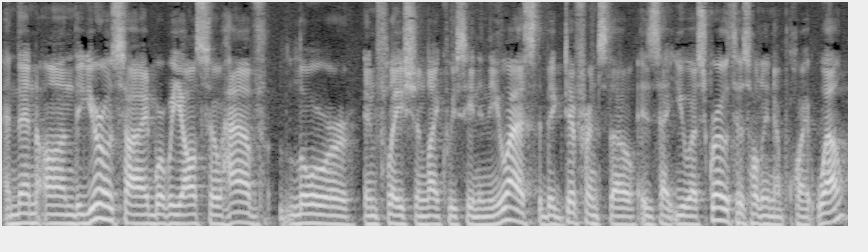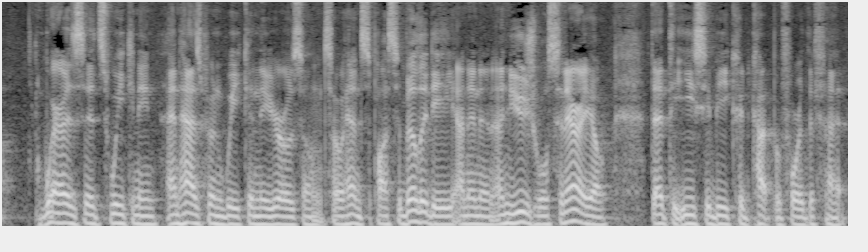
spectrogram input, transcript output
And then on the euro side, where we also have lower inflation like we've seen in the US, the big difference though is that US growth is holding up quite well. Whereas it's weakening and has been weak in the Eurozone. So, hence, possibility and in an unusual scenario that the ECB could cut before the Fed.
